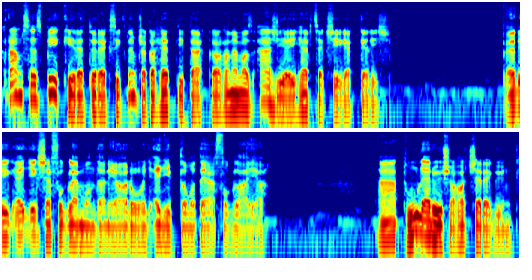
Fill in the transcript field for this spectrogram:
Ramszesz békére törekszik nem csak a hettitákkal, hanem az ázsiai hercegségekkel is. Pedig egyik se fog lemondani arról, hogy Egyiptomot elfoglalja. Á, túl erős a hadseregünk.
